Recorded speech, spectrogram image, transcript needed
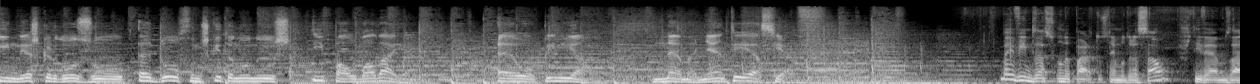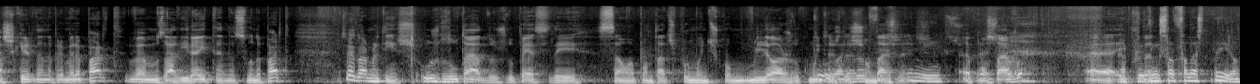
Inês Cardoso, Adolfo Mesquita Nunes e Paulo Baldaia. A opinião. Na manhã TSF. Bem-vindos à segunda parte do Sem Moderação. Estivemos à esquerda na primeira parte, vamos à direita na segunda parte. José Eduardo Martins, os resultados do PSD são apontados por muitos como melhores do que muitas das não mim, sondagens apontavam. Ah, Há bocadinho portanto, só falaste para ele.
